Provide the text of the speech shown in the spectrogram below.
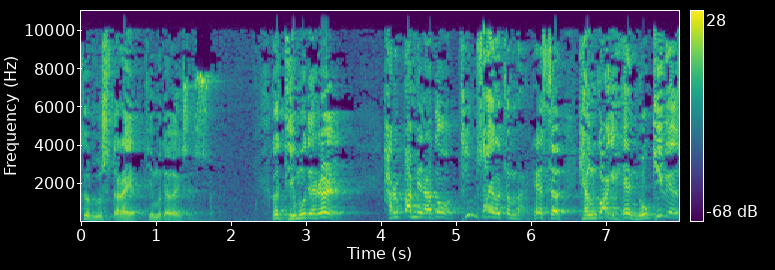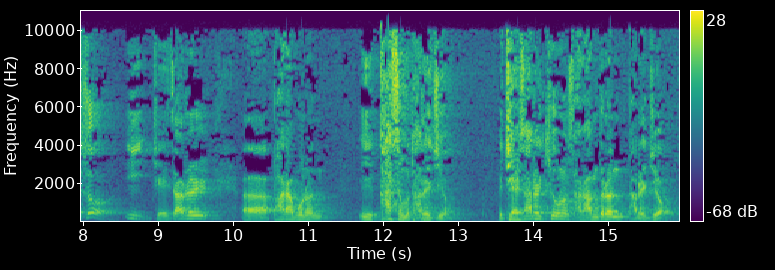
그 루스다라에 디무데가 있었어. 그 디무데를 하룻밤이라도 팀 사역을 좀 해서 견고하게 해 놓기 위해서 이 제자를 어, 바라보는 이 가슴은 다르지요. 제자를 키우는 사람들은 다르지요.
